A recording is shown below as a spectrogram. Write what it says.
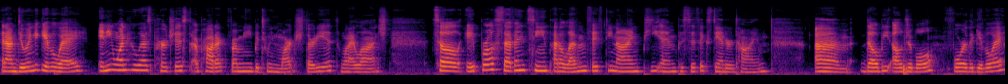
and I'm doing a giveaway. Anyone who has purchased a product from me between March 30th when I launched till April 17th at 11:59 p.m. Pacific Standard Time, um, they'll be eligible for the giveaway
